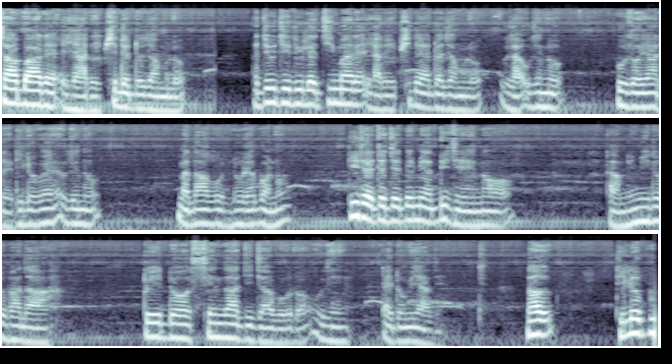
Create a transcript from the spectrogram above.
ရှားပါတဲ့အရာတွေဖြစ်တဲ့အတွက်ကြောင့်မလို့အကျိုးကျေးဇူးလည်းကြီးမားတဲ့အရာတွေဖြစ်တဲ့အတွက်ကြောင့်မလို့ဥစားဦးဇင်းတို့ပူဇော်ရတယ်ဒီလိုပဲဦးဇင်းတို့မှတ်သားဖို့လိုတယ်ပေါ့နော်။ဒီတဲ့ကြကြပြည့်ပြည့်သိချင်ရင်တော့ဒါမိမိတို့ဘာသာတွေးတော့စဉ်းစားကြည့်ကြဖို့တော့ဦးဇင်းတိုက်တွန်းမရစေ။နောက်ဒီလိုပူ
